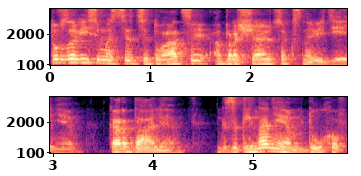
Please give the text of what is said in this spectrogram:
то в зависимости от ситуации обращаются к сновидениям, к ордалиям, к заклинаниям духов,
